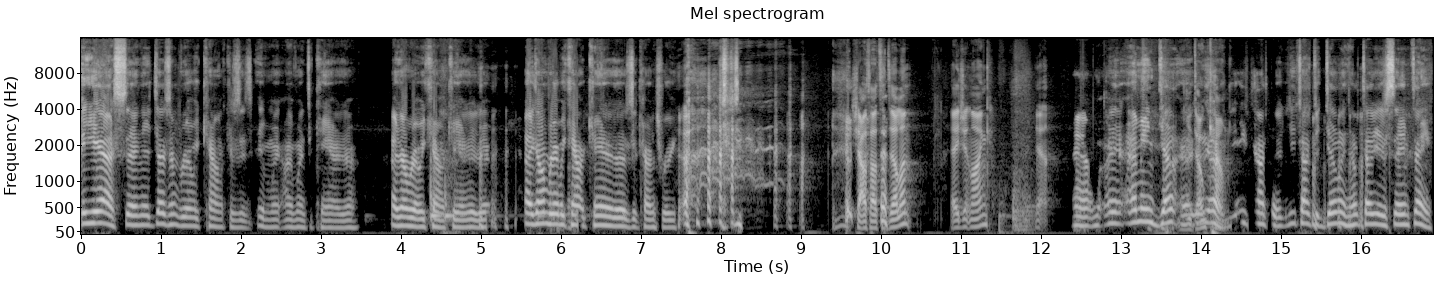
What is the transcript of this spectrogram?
Yes, and it doesn't really count because it, I went to Canada. I don't really count Canada. I don't really count Canada as a country. Shout out to Dylan, Agent Lang. Yeah. Um, I, I mean, Dylan, You don't uh, count. You talk, to, you talk to Dylan, he'll tell you the same thing.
